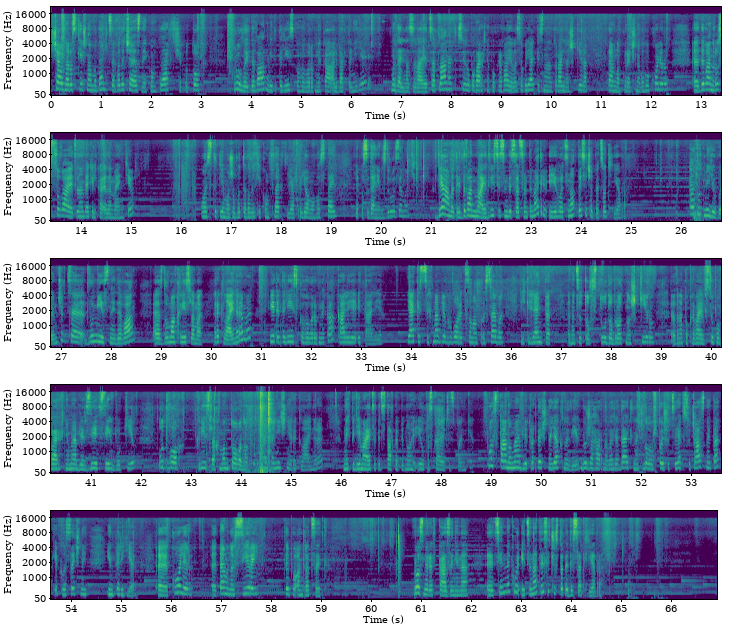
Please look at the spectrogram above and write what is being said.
Ще одна розкішна модель це величезний комплект чи куток Круглий диван від італійського виробника Альберто Нієрі. Модель називається Planet. Всю його поверхню покриває високоякісна натуральна шкіра темно-коричневого кольору. Е, Диван розсувається на декілька елементів. Ось такий може бути великий комплект для прийому гостей, для посиденів з друзями. В діаметрі диван має 270 см і його ціна 1500 євро. А тут мій любимчик це двомісний диван з двома кріслами-реклайнерами від італійського виробника Калія Італія. Якість цих меблів говорить сама про себе, тільки гляньте на цю товсту добротну шкіру. Е, Вона покриває всю поверхню меблів зі всіх боків. У двох кріслах монтовано механічні реклайнери. В них підіймається підставка під ноги і опускаються спинки. По стану меблі практично як нові, дуже гарно виглядають. Вони чудово впишуться як в сучасний, так і в класичний інтер'єр. Е, Колір е, темно-сірий, типу антрацит. Розміри вказані на е, ціннику і ціна 1150 євро.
